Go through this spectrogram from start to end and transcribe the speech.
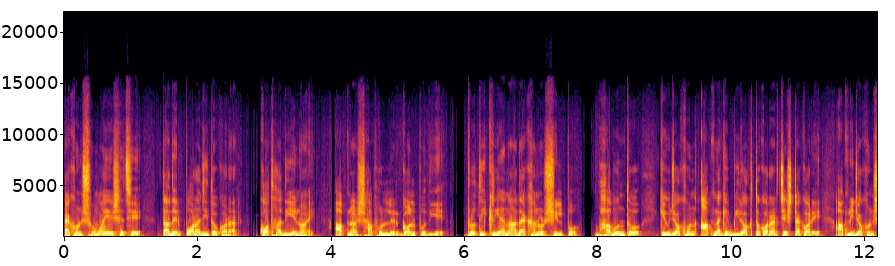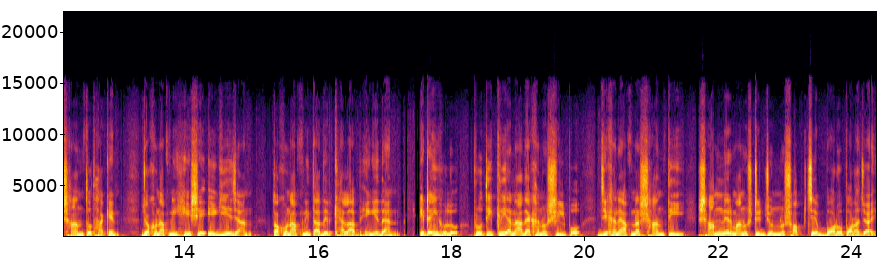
এখন সময় এসেছে তাদের পরাজিত করার। কথা দিয়ে নয়, আপনার সাফল্যের গল্প দিয়ে। প্রতিক্রিয়া না দেখানোর শিল্প। ভাবুন তো, কেউ যখন আপনাকে বিরক্ত করার চেষ্টা করে, আপনি যখন শান্ত থাকেন, যখন আপনি হেসে এগিয়ে যান, তখন আপনি তাদের খেলা ভেঙে দেন। এটাই হলো প্রতিক্রিয়া না দেখানোর শিল্প, যেখানে আপনার শান্তি সামনের মানুষটির জন্য সবচেয়ে বড় পরাজয়।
